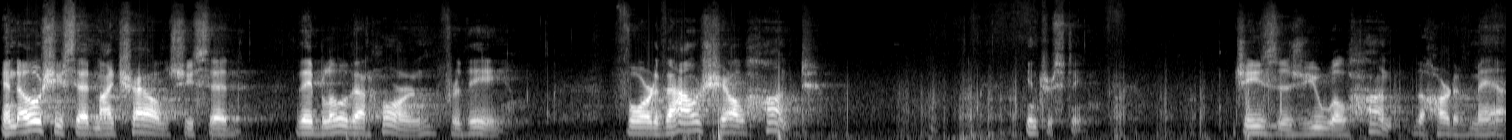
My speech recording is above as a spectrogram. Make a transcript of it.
And oh, she said, my child, she said, they blow that horn for thee. For thou shalt hunt. Interesting. Jesus, you will hunt the heart of man.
